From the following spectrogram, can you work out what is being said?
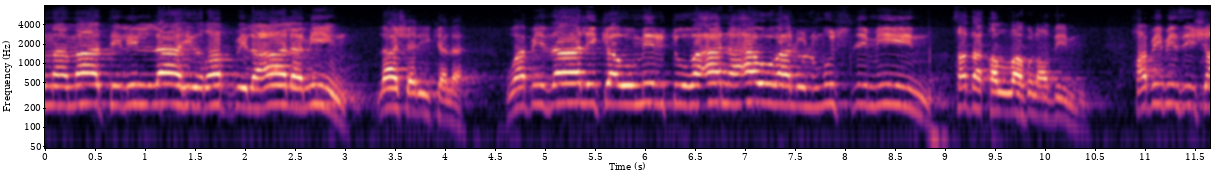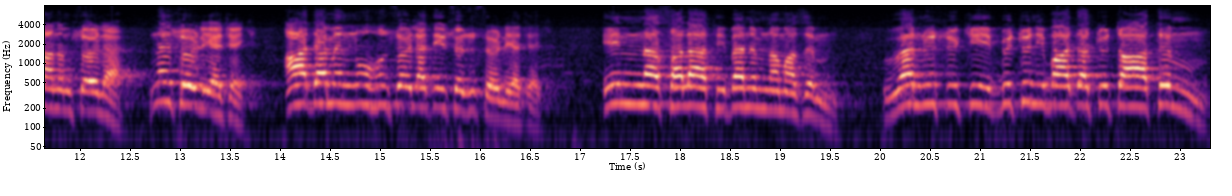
memati lillahi rabbil alemin la şerike leh. Ve bizalike umirtu ve ana evvelul muslimin. Sadakallahul azim. Habibi Zişanım söyle. Ne söyleyecek? Adem'in Nuh'un söylediği sözü söyleyecek. İnne salati benim namazım ve nüsuki bütün ibadetü taatım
